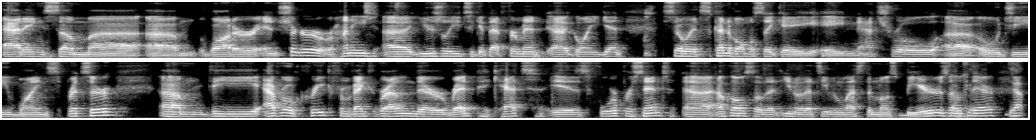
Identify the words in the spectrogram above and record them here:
adding some uh, um, water and sugar or honey, uh, usually to get that ferment uh, going again. So it's kind of almost like a a natural OG wine spritzer. Um, the Averill Creek from Vancouver Island, their red piquette is four percent uh, alcohol, so that you know that's even less than most beers out okay. there. Yep.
